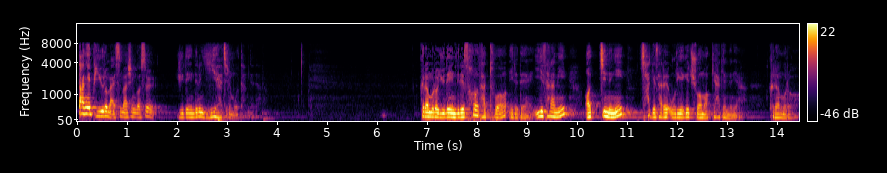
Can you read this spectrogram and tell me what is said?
땅의 비유로 말씀하신 것을 유대인들은 이해하지를 못합니다. 그러므로 유대인들이 서로 다투어 이르되 이 사람이 어찌 능히 자기 살을 우리에게 주어 먹게 하겠느냐. 그러므로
